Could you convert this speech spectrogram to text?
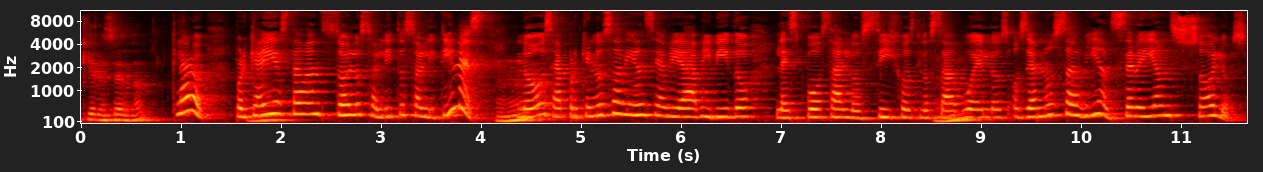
quieres ser, ¿no? Claro, porque ahí estaban solos, solitos, solitines. ¿no? O sea, porque no sabían si había vivido la esposa, los hijos, los abuelos, o sea, no sabían, se veían solos.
